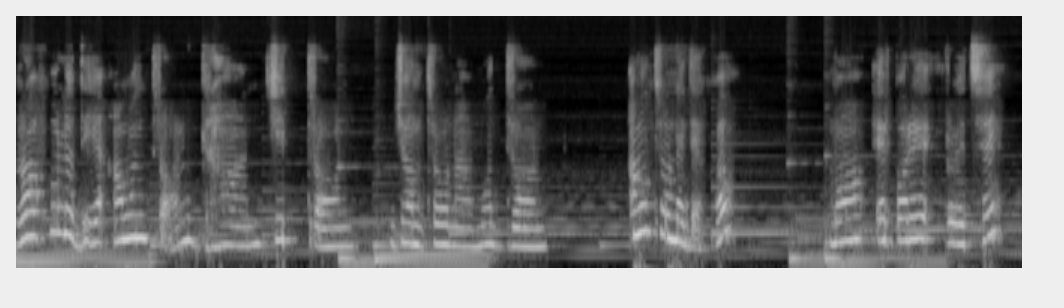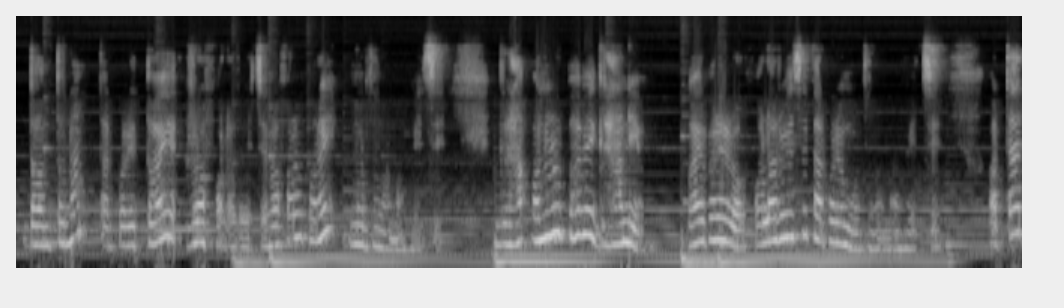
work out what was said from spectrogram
রফল দিয়ে আমন্ত্রণ, ঘ্রাণ চিত্রণ যন্ত্রণা, মুদ্রণ। আমন্ত্রণে দেখো, ম এরপরে রয়েছে দন্তনা, তারপরে তয় রফলা রয়েছে। রফলার পরে মূর্ধন্য হয়েছে। অনুরূপ ভাবে ঘ্রাণেও রয়ের পরে রফলা রয়েছে, তারপরে মূর্ধন্য হয়েছে। অর্থাৎ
